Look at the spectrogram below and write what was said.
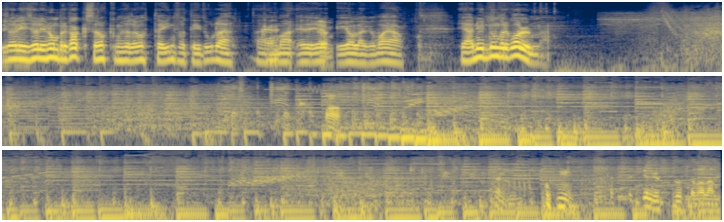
see oli, see oli number kaks, rohkem selle kohta infot ei tule, äh, ma ei, ei olegi vaja. ja nüüd number kolm. Ah. kindlasti tuttav olema.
